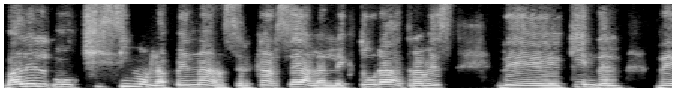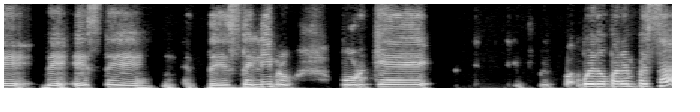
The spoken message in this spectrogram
vale muchísimo la pena acercarse a la lectura a través de Kindle de, de, este, de este libro, porque bueno, para empezar,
